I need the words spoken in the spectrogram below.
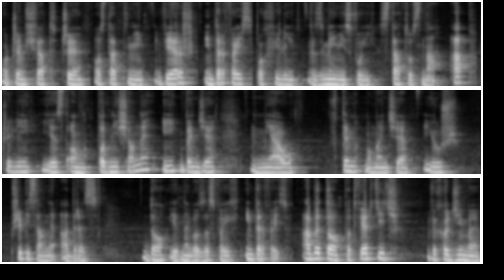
o czym świadczy ostatni wiersz. Interfejs po chwili zmieni swój status na app, czyli jest on podniesiony i będzie miał w tym momencie już przypisany adres do jednego ze swoich interfejsów. Aby to potwierdzić, wychodzimy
